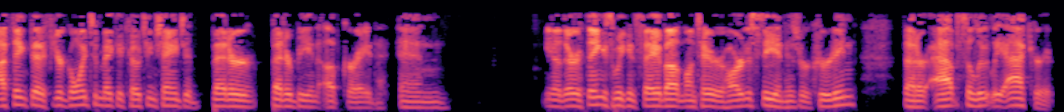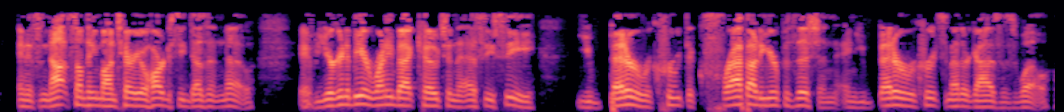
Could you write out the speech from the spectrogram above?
I think that if you're going to make a coaching change, it better better be an upgrade. And you know, there are things we can say about Montario Hardesty and his recruiting that are absolutely accurate. And it's not something Montario Hardesty doesn't know if you're going to be a running back coach in the SEC, you better recruit the crap out of your position and you better recruit some other guys as well.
